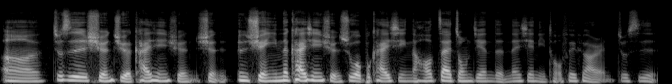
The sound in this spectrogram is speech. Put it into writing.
呃，就是选举的开心选选嗯选赢的开心，选输我不开心，然后在中间的那些你投废票的人，就是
